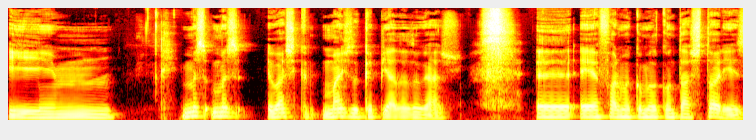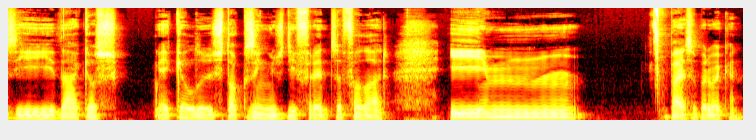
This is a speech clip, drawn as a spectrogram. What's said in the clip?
E, hum, mas, mas eu acho que mais do que a piada do gajo eh, é a forma como ele conta as histórias e dá aqueles, aqueles toquezinhos diferentes a falar. E hum, pá, é super bacana.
